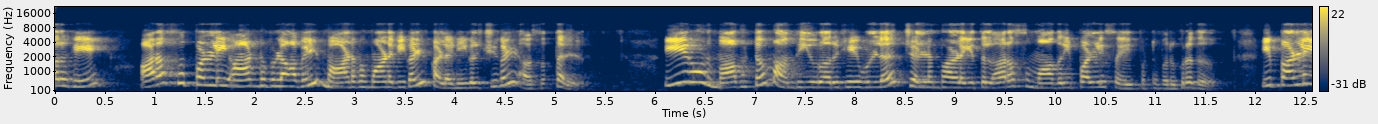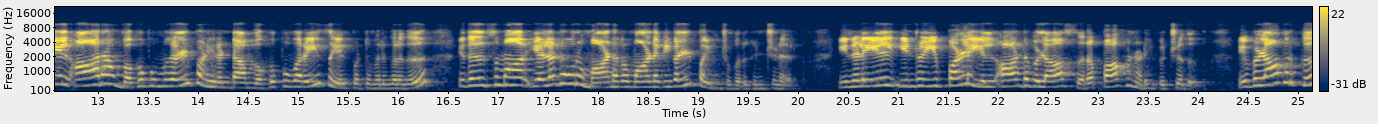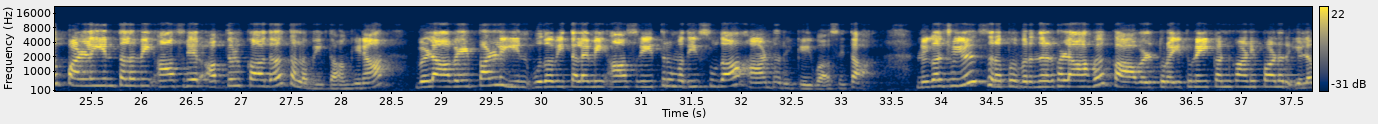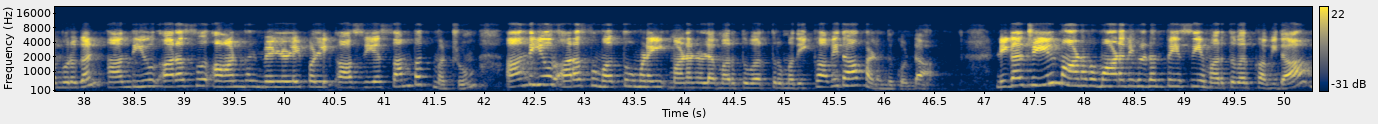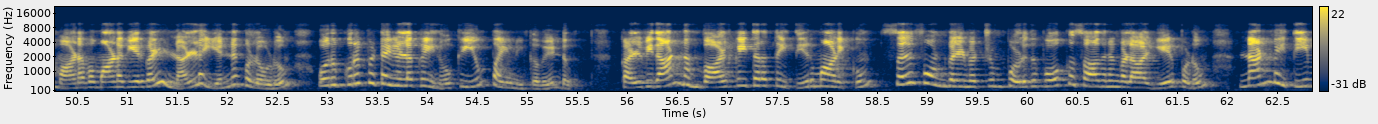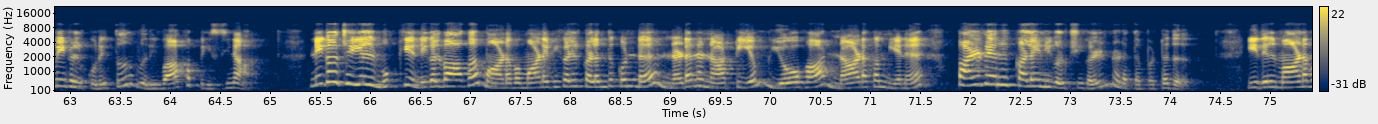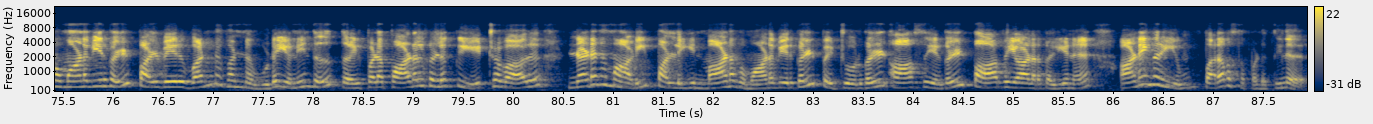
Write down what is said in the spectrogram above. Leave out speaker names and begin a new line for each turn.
அருகே அரசு பள்ளி ஆண்டு விழாவில் மாணவ மாணவிகள் கலை நிகழ்ச்சிகள் அசத்தல். ஈரோடு மாவட்டம் அந்தியூர் அருகே உள்ள செல்லம்பாளையத்தில் அரசு மாதிரி பள்ளி செயல்பட்டு வருகிறது. இப்பள்ளியில் ஆறாம் வகுப்பு முதல் பனிரெண்டாம் வகுப்பு வரை செயல்பட்டு வருகிறது. இதில் சுமார் எழுநூறு மாணவ மாணவிகள் பயின்று வருகின்றனர். இந்நிலையில் இன்று இப்பள்ளியில் ஆண்டு விழா சிறப்பாக நடைபெற்றது. இவ்விழாவிற்கு பள்ளியின் தலைமை ஆசிரியர் அப்துல் காதர் தலைமை தாங்கினார். விழாவில் பள்ளியின் உதவி தலைமை ஆசிரியர் திருமதி சுதா ஆண்டறிக்கை வாசித்தார். நிகழ்ச்சியில் சிறப்பு விருந்தினர்களாக காவல்துறை துணை கண்காணிப்பாளர் இளமுருகன் அந்தியூர் அரசு ஆண்கள் மேல்நிலைப்பள்ளி ஆசிரியர் சம்பத் மற்றும் அந்தியூர் அரசு மருத்துவமனை மனநல மருத்துவர் திருமதி கவிதா கலந்து கொண்டார். நிகழ்ச்சியில் மாணவ மாணவிகளிடம் பேசிய மருத்துவர் கவிதா மாணவ மாணவியர்கள் நல்ல எண்ணங்களோடும் ஒரு குறிப்பிட்ட இலக்கை நோக்கியும் பயணிக்க வேண்டும். கல்விதான் நம் வாழ்க்கை தரத்தை தீர்மானிக்கும். செல்போன்கள் மற்றும் பொழுதுபோக்கு சாதனங்களால் ஏற்படும் நன்மை தீமைகள் குறித்து விரிவாக பேசினார். நிகழ்ச்சியில் முக்கிய நிகழ்வாக மாணவ மாணவிகள் கலந்து கொண்ட நடன நாட்டியம் யோகா நாடகம் என பல்வேறு கலை நிகழ்ச்சிகள் நடத்தப்பட்டது. இதில் மாணவ மாணவியர்கள் பல்வேறு வண்ண வண்ண உடையணிந்து திரைப்பட பாடல்களுக்கு ஏற்றவாறு நடனமாடி பள்ளியின் மாணவ மாணவியர்கள் பெற்றோர்கள் ஆசிரியர்கள் பார்வையாளர்கள் என அனைவரையும் பரவசப்படுத்தினர்.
